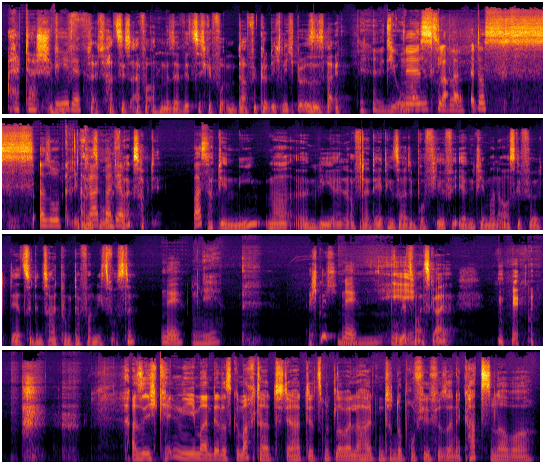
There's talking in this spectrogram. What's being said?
Alter Schwede. Vielleicht hat sie es einfach auch nur sehr witzig gefunden. Dafür könnte ich nicht böse sein. Die Oma Nee, ist klar. oder? Das, also gerade bei der. Flachs, habt ihr, Was? habt ihr nie mal irgendwie auf einer Datingseite ein Profil für irgendjemanden ausgefüllt, der zu dem Zeitpunkt davon nichts wusste? Nee, Nee. Echt nicht? nee. Probiert's mal, ist geil. Also ich kenne jemanden, der das gemacht hat. Der hat jetzt mittlerweile halt ein Tinder-Profil für seine Katzen, aber.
